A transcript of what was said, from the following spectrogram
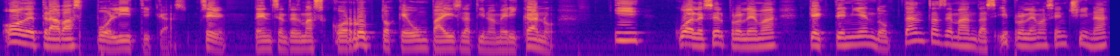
o de trabas políticas. Sí, Tencent es más corrupto que un país latinoamericano. ¿Y cuál es el problema? Que teniendo tantas demandas y problemas en China,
